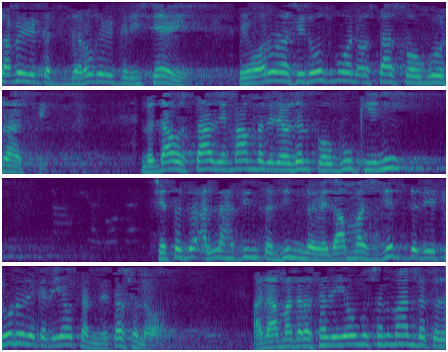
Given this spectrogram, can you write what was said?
سبه وی کړه دروغه وی کړشته وی یو ورور سي دوست مو له استاد کوګو ناشتي نو دا استاد امام بدل یو ځل کوګو کینی چې ته د الله دین ته دین نه وې دا مسجد د دې ټولو لکه یو تن نه تاسو نو ادا مدرسه د یو مسلمان د ټول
